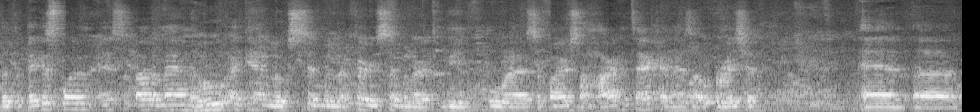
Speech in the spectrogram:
but the biggest one is about a man who again looks similar, very similar to me, who uh, survives a heart attack and has an operation. And uh,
